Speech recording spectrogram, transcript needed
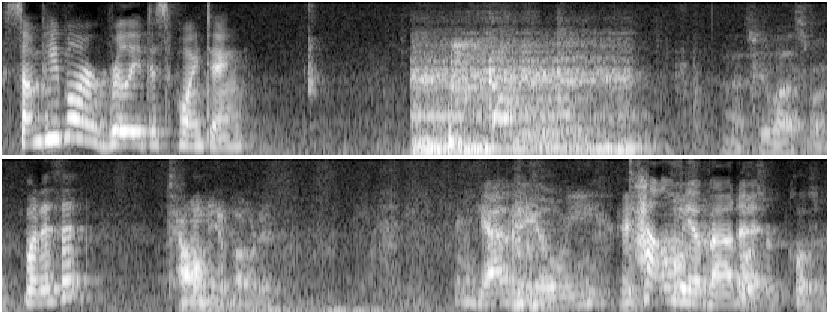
Some people are really disappointing. Tell me about it. And that's your last one. What is it? Tell me about it. Yeah, Naomi. Okay, Tell me closer, about it. Closer, closer.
